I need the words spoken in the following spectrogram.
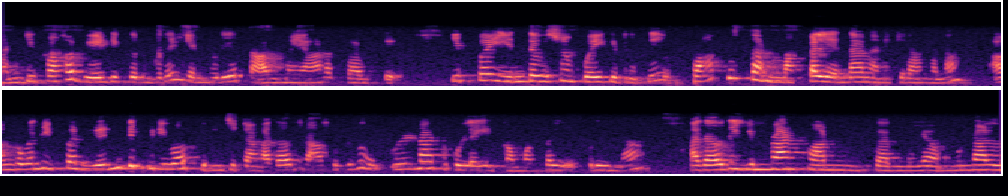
கண்டிப்பாக வேண்டிக்கணுங்கிறது என்னுடைய தாழ்மையான கருத்து. இப்ப இந்த விஷயம் போய்கிட்டு இருக்கு. பாகிஸ்தான் மக்கள் என்ன நினைக்கிறாங்கன்னா அங்க வந்து இப்ப ரெண்டு பிரிவா பிரிஞ்சுட்டாங்க. அதாவது நான் சொல்றது உள்நாட்டுக்குள்ளே இருக்க மக்கள் எப்படின்னா அதாவது இம்ரான் கான் இருக்கார் இல்லையா முன்னாள்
